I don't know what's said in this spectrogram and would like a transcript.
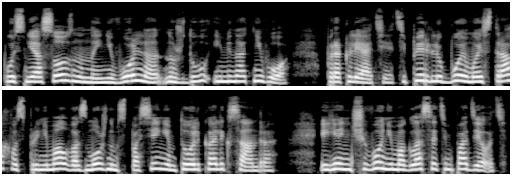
Пусть неосознанно и невольно, но жду именно от него. Проклятие. Теперь любой мой страх воспринимал возможным спасением только Александра. И я ничего не могла с этим поделать.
